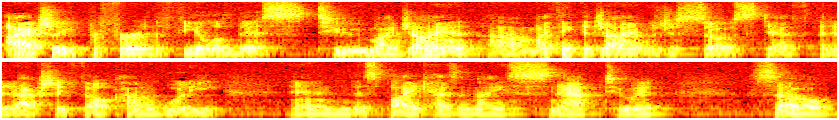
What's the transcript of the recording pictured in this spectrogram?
I actually prefer the feel of this to my Giant. Um, I think the Giant was just so stiff that it actually felt kind of woody, and this bike has a nice snap to it. So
